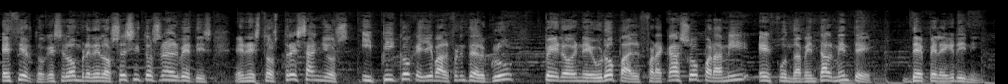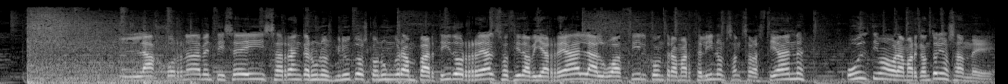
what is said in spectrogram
es cierto que es el hombre de los éxitos en el Betis en estos tres años y pico que lleva al frente del club, pero en Europa el fracaso para mí es fundamentalmente de Pellegrini. La jornada 26 arranca en unos minutos con un gran partido. Real Sociedad Villarreal, Alguacil contra Marcelino en San Sebastián. Última hora, Marco Antonio Sande.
